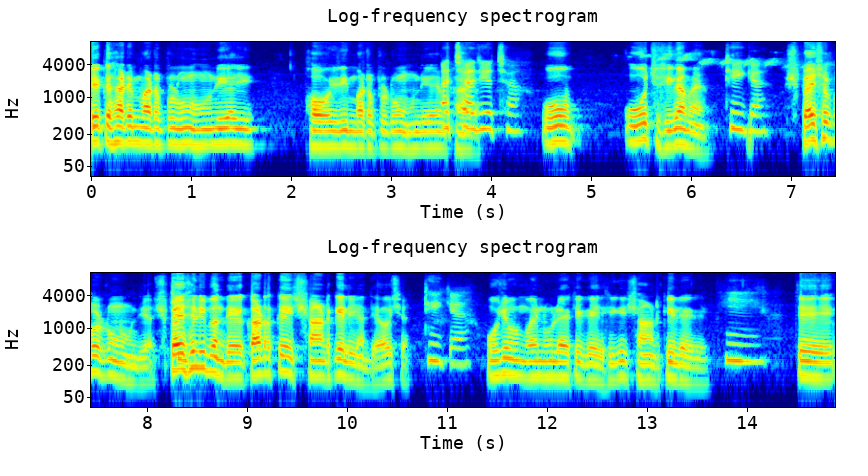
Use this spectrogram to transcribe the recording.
ਇੱਕ ਸਾਡੇ ਮਟਰ ਪਲੂਨ ਹੁੰਦੀ ਆ ਜੀ ਫੌਜ ਦੀ ਮਟਰ ਪਲੂਨ ਹੁੰਦੀ ਆ ਅੱਛਾ ਜੀ ਅੱਛਾ। ਉਹ ਉਹ ਚ ਸੀਗਾ ਮੈਂ। ਠੀਕ ਹੈ। ਸਪੈਸ਼ਲ ਪਲਟੂਨ ਹੁੰਦੀ ਆ। ਸਪੈਸ਼ਲੀ ਬੰਦੇ ਕੱਢ ਕੇ ਛਾਂਟ ਕੇ ਲੈ ਜਾਂਦੇ ਆ ਉਹ ਚ। ਠੀਕ ਹੈ। ਉਹ ਜੋ ਮੈਨੂੰ ਲੈ ਕੇ ਗਏ ਸੀਗੇ ਛਾਂਟ ਕੇ ਲੈ ਗਏ। ਹੂੰ। ਤੇ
